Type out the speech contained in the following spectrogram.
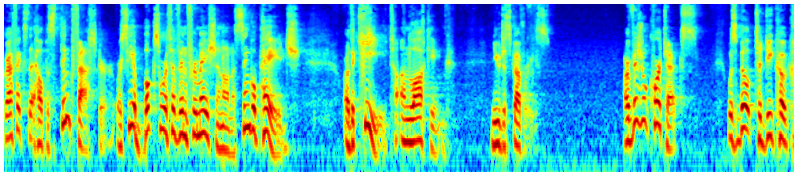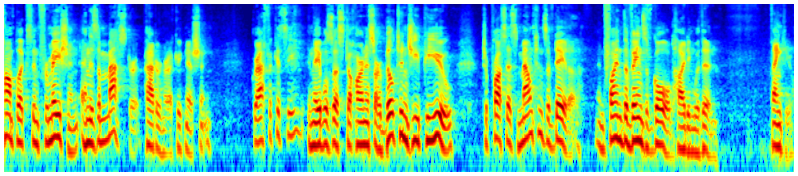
Graphics that help us think faster or see a book's worth of information on a single page are the key to unlocking new discoveries. Our visual cortex was built to decode complex information and is a master at pattern recognition. Graphicacy enables us to harness our built in GPU to process mountains of data and find the veins of gold hiding within. Thank you.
